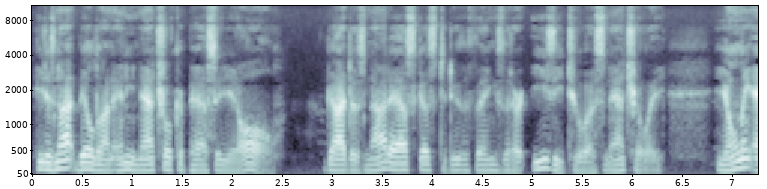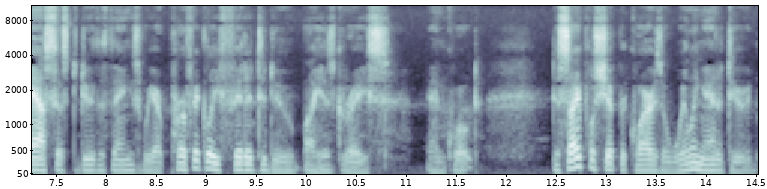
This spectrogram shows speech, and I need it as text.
He does not build on any natural capacity at all. God does not ask us to do the things that are easy to us naturally. He only asks us to do the things we are perfectly fitted to do by His grace." Discipleship requires a willing attitude,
